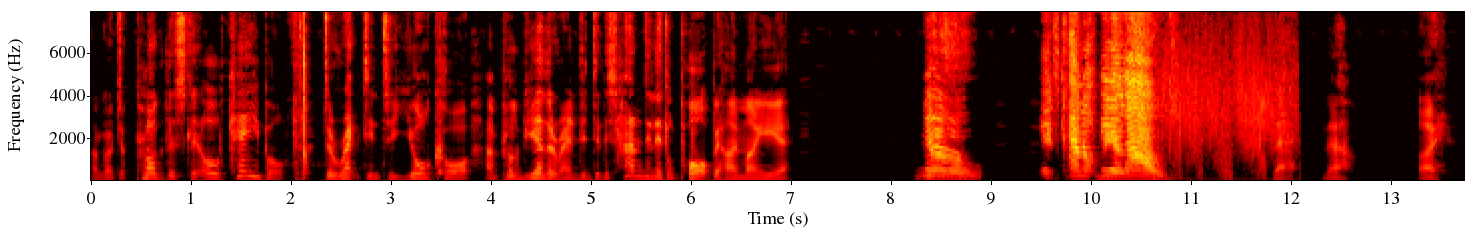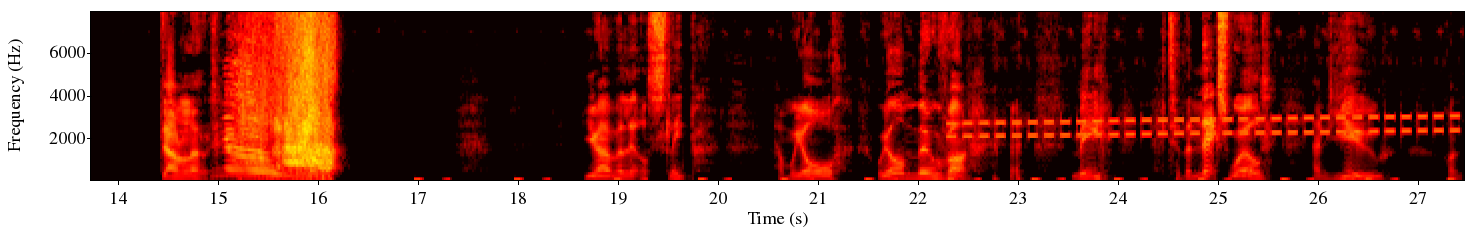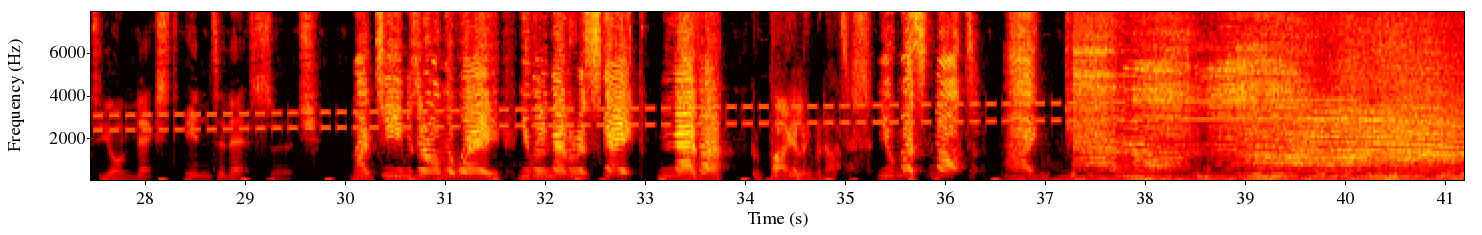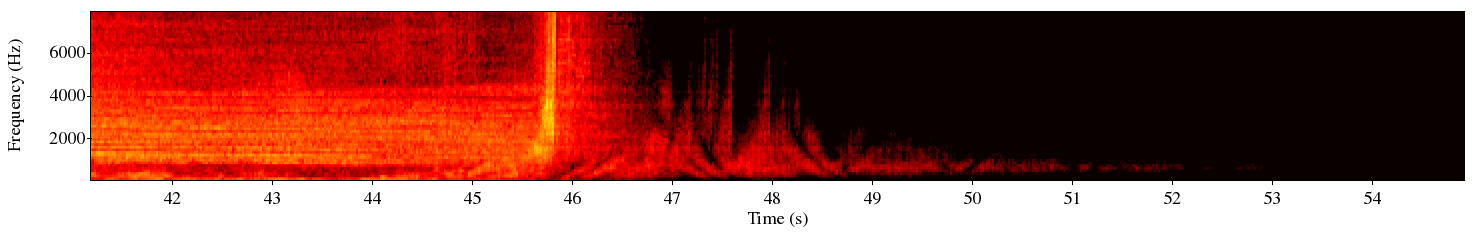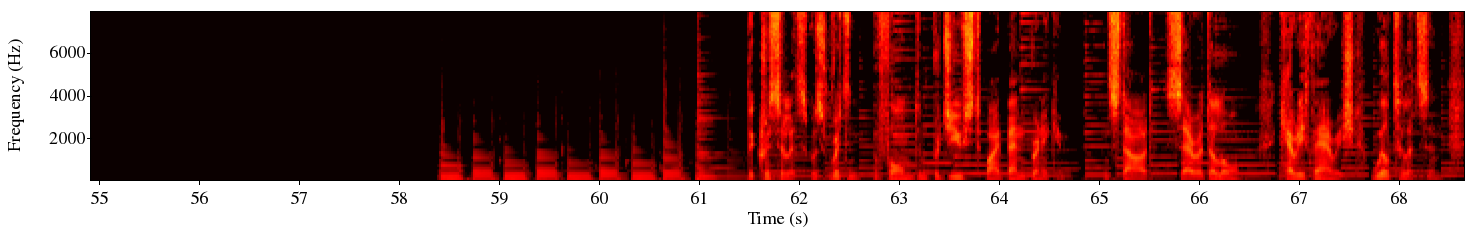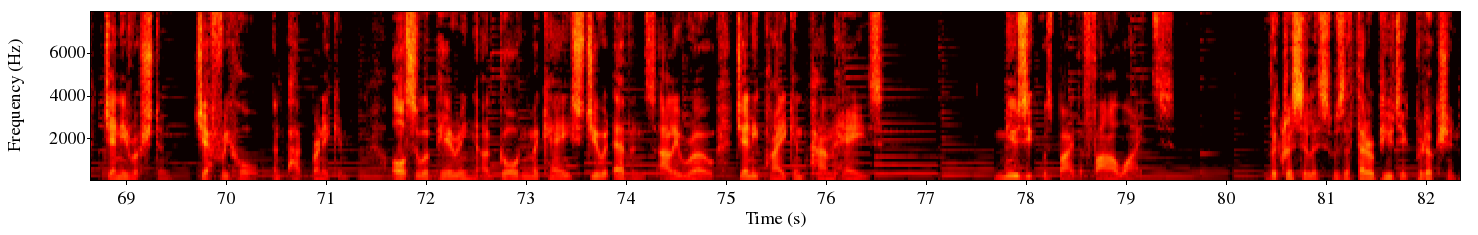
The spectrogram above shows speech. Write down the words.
I'm going to plug this little cable direct into your core and plug the other end into this handy little port behind my ear. No! It cannot be allowed! There. Now. I. Download. No! Ah! You have a little sleep, and we all we all move on. Me to the next world, and you onto your next internet search. My teams are on the way! You will never escape! Never! Goodbye, Illuminatus. You must not! I cannot! Chrysalis was written, performed, and produced by Ben Brinnikin and starred Sarah DeLorme, Kerry Fairish, Will Tillotson, Jenny Rushton, Jeffrey Hall, and Pat Brinnikin. Also appearing are Gordon McKay, Stuart Evans, Ali Rowe, Jenny Pike, and Pam Hayes. Music was by The Far Whites. The Chrysalis was a therapeutic production.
